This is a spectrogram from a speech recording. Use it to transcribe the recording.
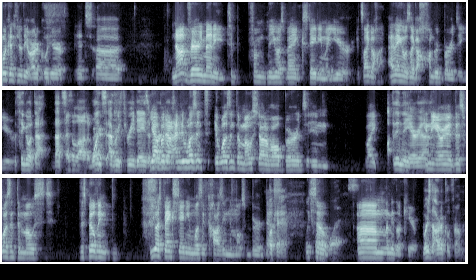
looking through the article here. It's uh, not very many to from the U.S. Bank Stadium a year. It's like a I think it was like a hundred birds a year. But think about that. That's That's a lot of once birds. every three days. a Yeah, bird but goes uh, it wasn't it wasn't the most out of all birds in like in the area. in the area. This wasn't the most. This building, the U.S. Bank Stadium, wasn't causing the most bird deaths. okay. Which so- one was? Um, let me look here. Where's the article from?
